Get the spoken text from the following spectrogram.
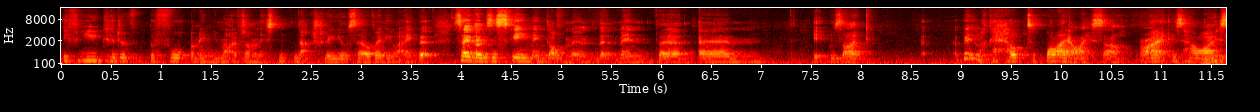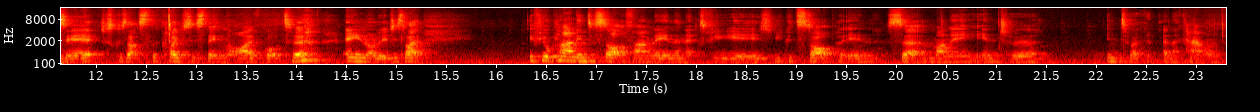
if you could have before? I mean, you might have done this naturally yourself anyway. But say there was a scheme in government that meant that um, it was like a bit like a help to buy ISA, right? Is how I Mm. see it. Just because that's the closest thing that I've got to any knowledge. It's like if you're planning to start a family in the next few years, you could start putting certain money into a, into a, an account,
